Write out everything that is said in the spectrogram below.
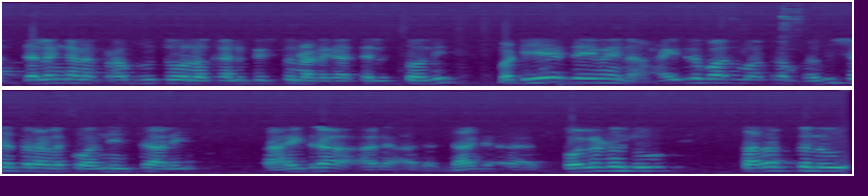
తెలంగాణ ప్రభుత్వంలో కనిపిస్తున్నట్టుగా తెలుస్తోంది. బట్ ఏదేమైనా హైదరాబాద్ మాత్రం భవిష్యత్ అందించాలి. హైదరా అదే- నగ- కొలనులు సరస్సులు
